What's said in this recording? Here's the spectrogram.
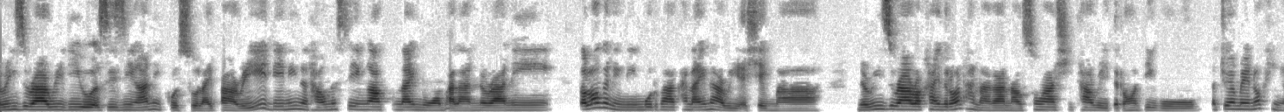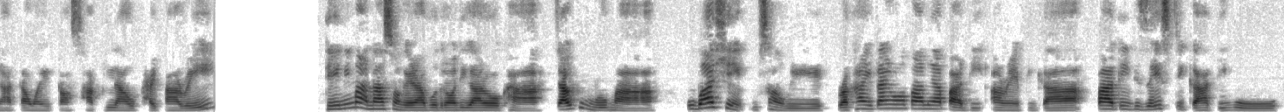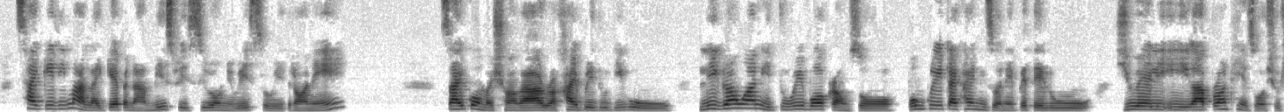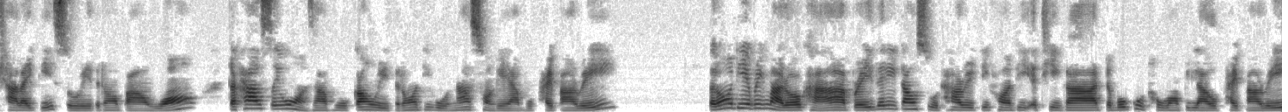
နရင်စရာရီဒီယိုအစီအစဉ်ကနေကိုဆိုလိုက်ပါရီဒီနေ့2025ခုနှစ်နိုဝင်ဘာလနရာနီတလောကနီနီမိုတဘာခနိုင်နာရီအချိန်မှာနရင်စရာရခိုင်တော်ဌာနကနောက်ဆုံးရရှိထားရီတတော်တီကိုအကျွမ်းမဲနော်ခင်ကတောင်းဝဲတောင်းစာပြလာကိုဖိုက်ပါရီဒီနေ့မှနားဆွန်ခဲ့တာဘုဒ္ဓတော်တီကတော့ခါကြောက်ခုမျိုးမှာဥပရှင်ဦးဆောင်ရေးရခိုင်တိုင်းရောသားများပါတီ RNP ကပါတီဒီဇိတ်စတီကာတီကိုစိုက်ကီတီမှာလိုက်ခဲ့ပနာမစ်ဆွေစီရိုနေရီဆိုရီတော်နဲ့ စိုက်ကော်မရှင်ကရခိုင်ပြည်သူတီကိုလီဂရောင်းကနေတူရီဘော့ကောင်စောဘုံကရီတိုက်ခိုက်နေစောနဲ့ပဲတဲလို့ ULE ကပရန့်ထင်စောရှူချလိုက်ပြီးဆိုရီတော်ပါဝွန်တခါစေးဝန်စားဖို့ကောင်းရီတော်တီကိုနားဆွန်ခဲ့ရဖို့ဖိုက်ပါရီတတော်ဒီအပရိမှာတော့ခါပရိသတိတောင်းဆိုထားရီတီခွန်တီအထီကတပုတ်ကိုထုံအောင်ပြလာကိုဖိုက်ပါရီ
